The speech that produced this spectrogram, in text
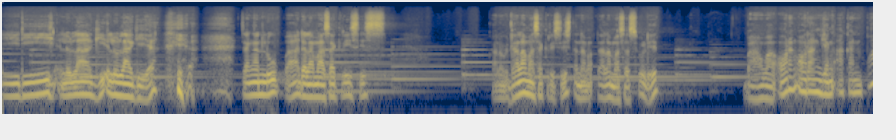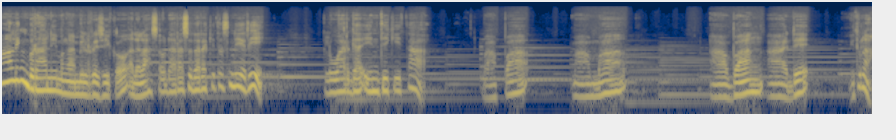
Idi, elu lagi, elu lagi ya. Jangan lupa dalam masa krisis, kalau dalam masa krisis dan dalam masa sulit, bahwa orang-orang yang akan paling berani mengambil risiko adalah saudara-saudara kita sendiri, keluarga inti kita, bapak, mama, abang, adik, itulah.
